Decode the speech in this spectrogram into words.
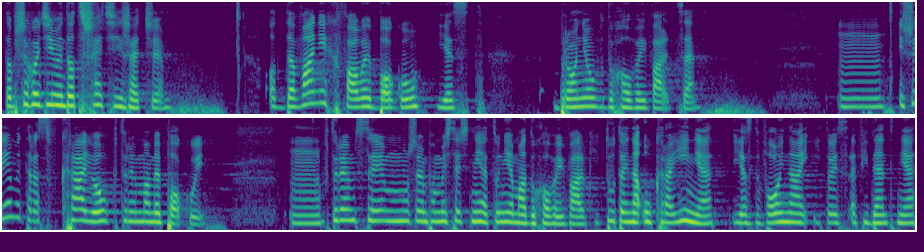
To przechodzimy do trzeciej rzeczy. Oddawanie chwały Bogu jest bronią w duchowej walce. Mm, I żyjemy teraz w kraju, w którym mamy pokój. Mm, w którym sobie możemy pomyśleć, nie, tu nie ma duchowej walki. Tutaj na Ukrainie jest wojna i to jest ewidentnie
